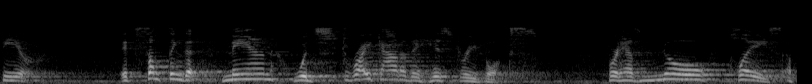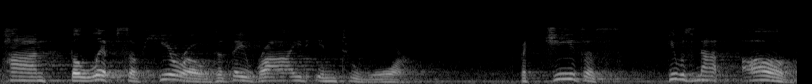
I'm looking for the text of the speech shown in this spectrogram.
fear. It's something that man would strike out of the history books, for it has no place upon the lips of heroes as they ride into war. But Jesus, he was not of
